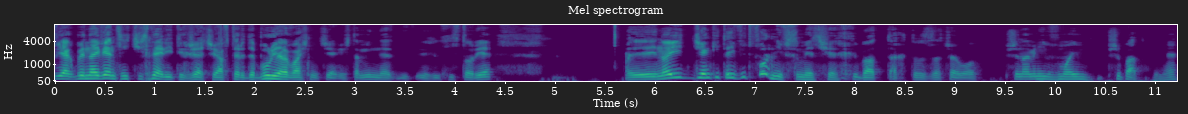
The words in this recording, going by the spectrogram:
jakby najwięcej cisnęli tych rzeczy, After the Burial właśnie, czy jakieś tam inne y, historie. Y, no i dzięki tej wytwórni w sumie się chyba tak to zaczęło, przynajmniej w moim przypadku, nie?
